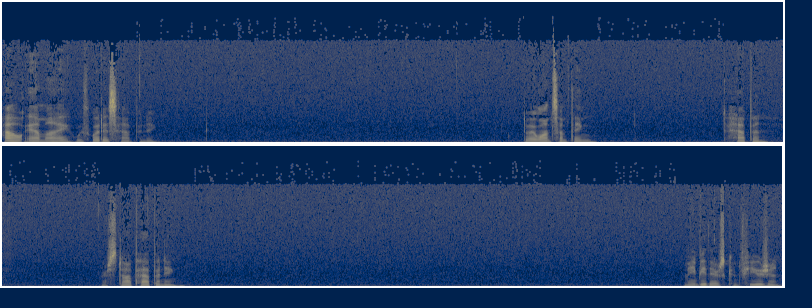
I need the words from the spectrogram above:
How am I with what is happening? Do I want something to happen or stop happening? Maybe there's confusion.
